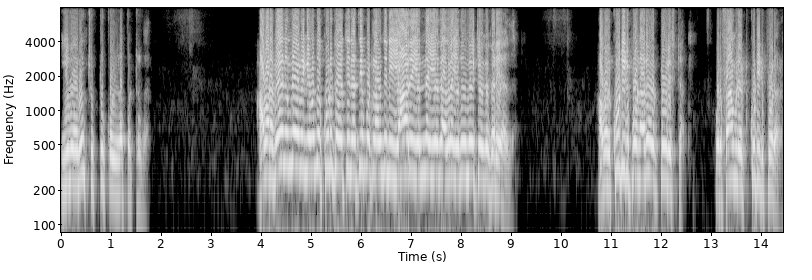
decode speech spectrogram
இவரும் சுட்டு கொல்லப்பட்டிருக்கார். அவரை வேணும்னே இவங்க வந்து குறுக்க வச்சு நெத்தி போட்டுல வந்து நீ யாரு என்ன ஏது அதெல்லாம் எதுவுமே கேட்க கிடையாது. அவர் கூட்டிட்டு போனாரு ஒரு டூரிஸ்ட ஒரு ஃபேமிலியை கூட்டிட்டு போறாரு.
